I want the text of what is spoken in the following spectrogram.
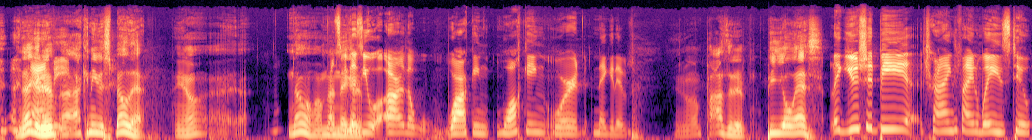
Negative. I can't even spell that. You know. I- no, I'm not That's negative. because you are the walking walking word negative. You know, I'm positive. P O S. Like you should be trying to find ways to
